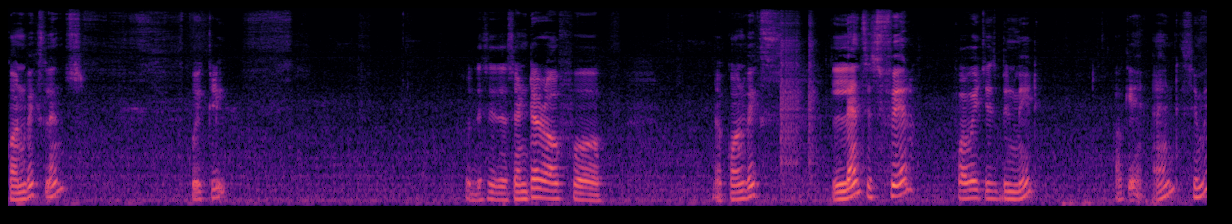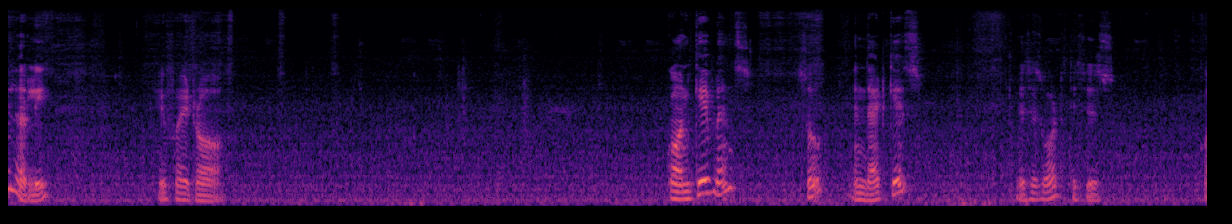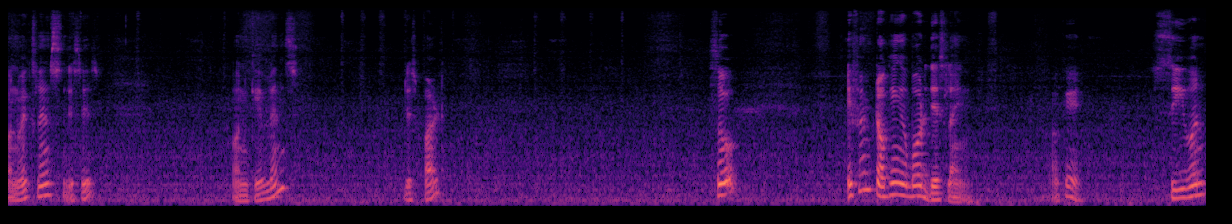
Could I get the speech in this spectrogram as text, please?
convex lens quickly so this is the center of uh, the convex lens sphere for which it's been made okay? And similarly if I draw concave lens. So in that case this is what? This is convex lens. This is concave lens. This part. So if I'm talking about this line okay C1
